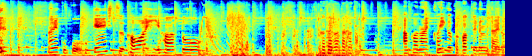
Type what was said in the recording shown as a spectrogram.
何ここ保健室かわいいハート。ガタガタガタ。開かない。鍵がかかってるみたいだ。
